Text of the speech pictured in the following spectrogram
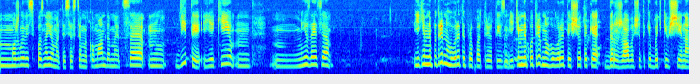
можливість познайомитися з цими командами. Це діти, які мені здається яким не потрібно говорити про патріотизм, яким не потрібно говорити, що таке держава, що таке батьківщина.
